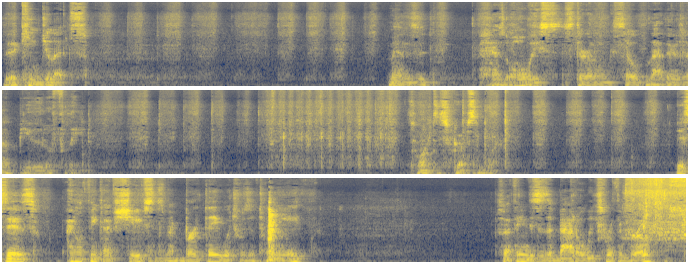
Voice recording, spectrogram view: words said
the King Gillettes. Man, it has always Stirling soap lathers up beautifully. Just want to scrub some more. This is, I don't think I've shaved since my birthday, which was the 28th. So I think this is about a week's worth of growth.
